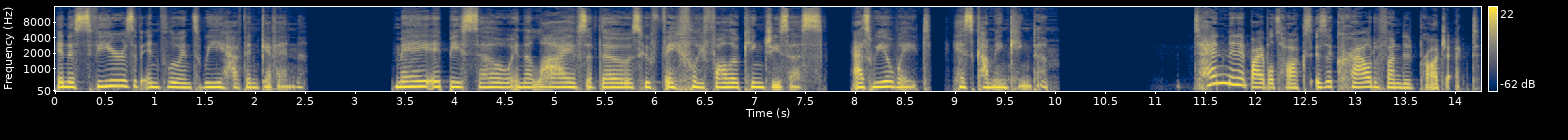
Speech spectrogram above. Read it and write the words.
in the spheres of influence we have been given. May it be so in the lives of those who faithfully follow King Jesus as we await his coming kingdom. 10 Minute Bible Talks is a crowd funded project.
